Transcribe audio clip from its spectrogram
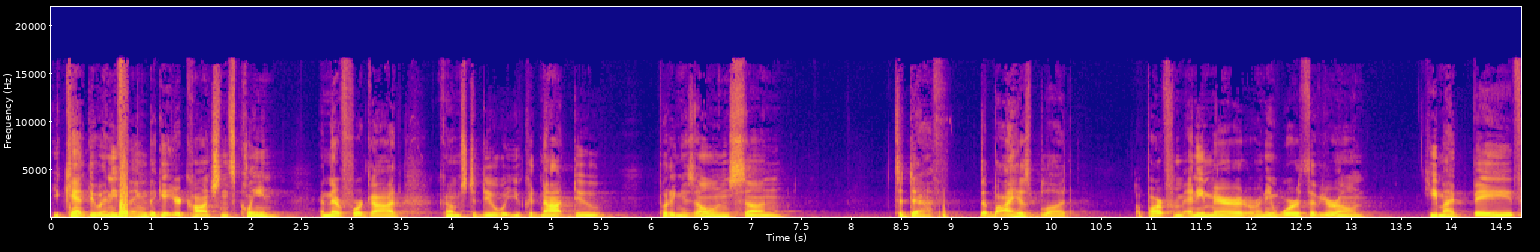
You can't do anything to get your conscience clean, and therefore God comes to do what you could not do, putting his own son to death, that by his blood, apart from any merit or any worth of your own, he might bathe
